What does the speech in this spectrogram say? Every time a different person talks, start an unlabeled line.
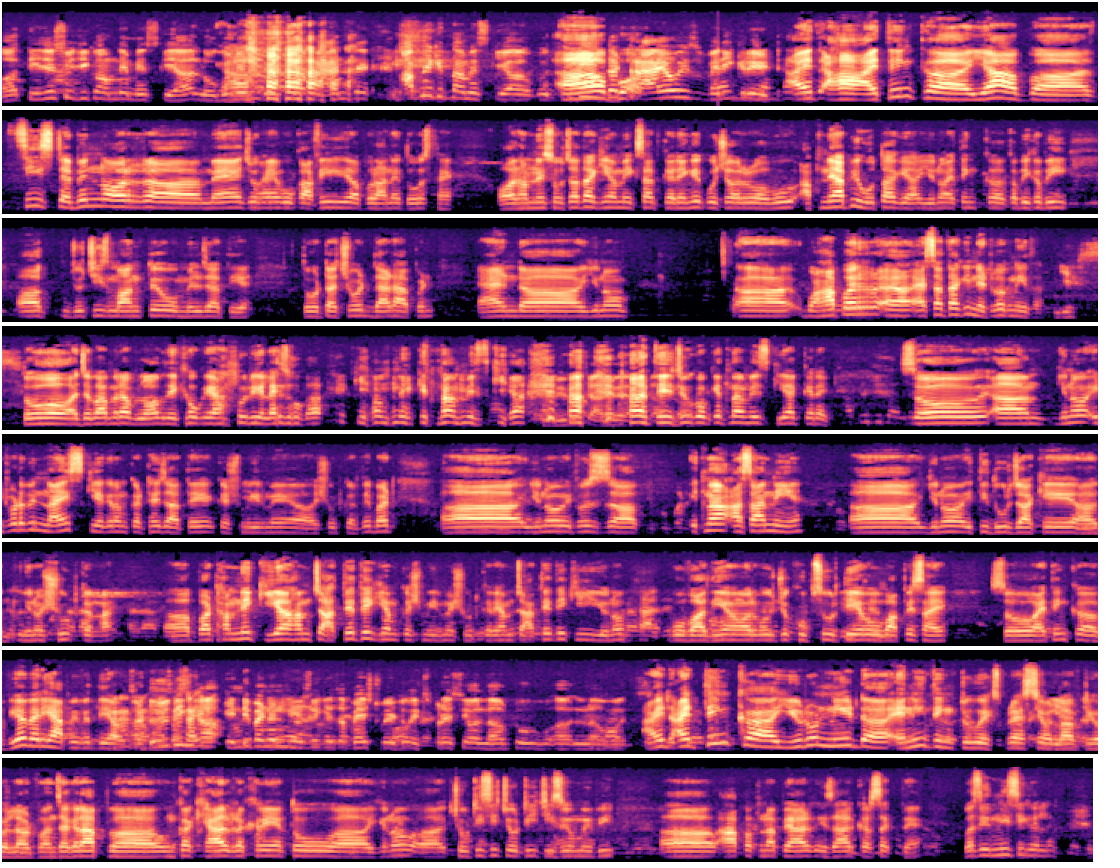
और तेजस्वी जी को हमने मिस किया लोगों ने भी मिस किया आपने कितना मिस किया? The trio is very great
I हाँ आई थिंक या सी स्टेबिन और uh, मैं जो है वो काफ़ी पुराने दोस्त हैं। और हमने सोचा था कि हम एक साथ करेंगे कुछ और वो अपने आप ही होता गया। यू नो आई थिंक कभी कभी uh, जो चीज़ मांगते हो मिल जाती है। तो touch wood that happen and you know वहाँ पर uh, ऐसा था कि नेटवर्क नहीं था।
यस
तो जब आप मेरा व्लॉग देखोगे आपको रियलाइज़ होगा कि हमने कितना मिस किया।
भी चालू है
तेजू को कितना मिस किया correct so you know it would been nice कि अगर हम इकट्ठे जाते कश्मीर में शूट करते but you know it was इतना आसान नहीं है। यू नो इतनी दूर जाके यू नो शूट करना। बट uh, हमने किया हम चाहते थे कि हम कश्मीर में शूट करें। हम चाहते थे कि यू you नो know, वो वादियाँ और वो जो खूबसूरती है वो वापस आए। सो uh, we are very happy with the outcome.
do you think uh, independent music is the best way to express your love to uh, loved ones?
I, I think uh, you don't need uh, anything to express your love to your loved ones. अगर आप uh, उनका ख्याल रख रहे हैं तो no छोटी सी छोटी चीज़ों में भी uh, आप अपना प्यार इजहार कर सकते हैं बस इतनी सी गल है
